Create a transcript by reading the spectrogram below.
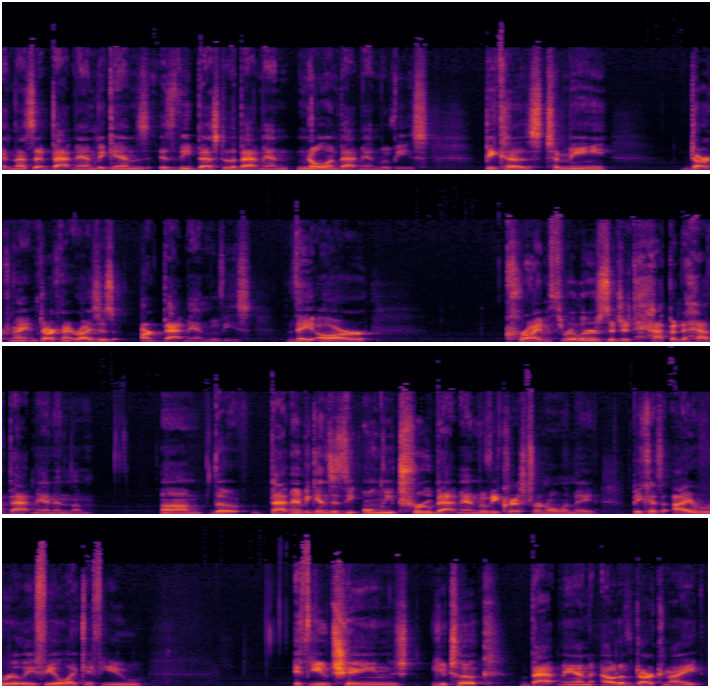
and that's that Batman Begins is the best of the Batman Nolan Batman movies, because to me Dark Knight and Dark Knight Rises aren't Batman movies. They are crime thrillers that just happen to have Batman in them. Um, the Batman Begins is the only true Batman movie Christopher Nolan made because I really feel like if you if you changed you took Batman out of Dark Knight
